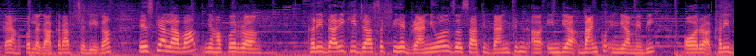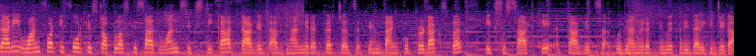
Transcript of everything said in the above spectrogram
का यहाँ पर लगाकर आप चलिएगा। इसके अलावा यहाँ पर खरीदारी की जा सकती है ग्रैन्यूअल्स और साथ ही बैंक इंडिया बैंक ऑफ़ इंडिया में भी। और खरीदारी 144 के स्टॉप लॉस के साथ 160 का टारगेट आप ध्यान में रखकर चल सकते हैं बैंको प्रोडक्ट्स पर। 160 के टारगेट्स को ध्यान में रखते हुए खरीदारी कीजिएगा।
